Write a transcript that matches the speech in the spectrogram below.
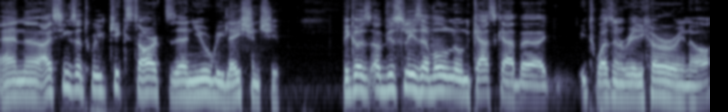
and uh, I think that will kickstart their new relationship. Because obviously they've all known Casca, but it wasn't really her, you know.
